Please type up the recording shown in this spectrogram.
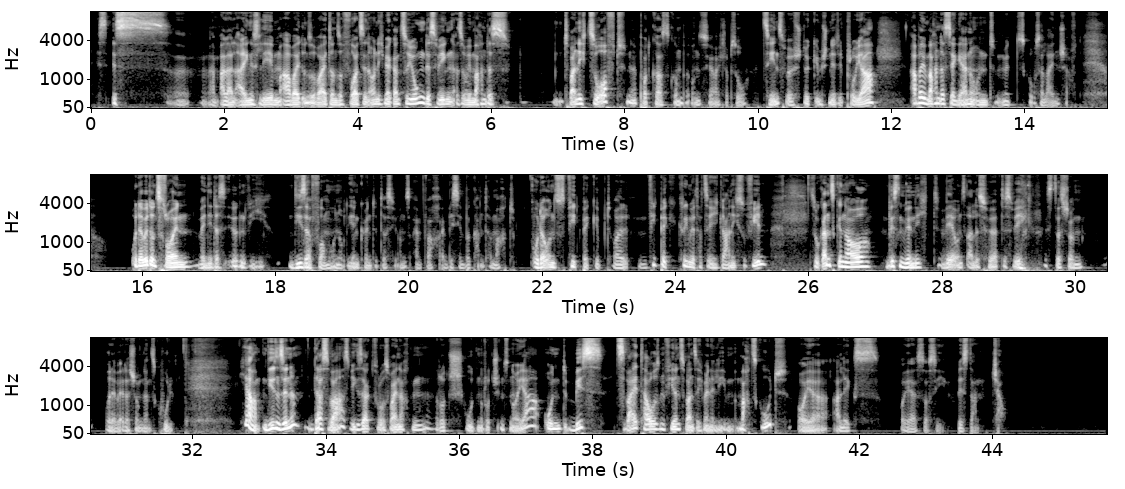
Es ist äh, haben alle ein eigenes Leben, Arbeit und so weiter und so fort, sind auch nicht mehr ganz so jung. Deswegen, also wir machen das zwar nicht so oft, ne, Podcasts kommen bei uns ja, ich glaube so 10, 12 Stück im Schnitt pro Jahr, aber wir machen das sehr gerne und mit großer Leidenschaft. Und er wird uns freuen, wenn ihr das irgendwie in dieser Form honorieren könntet, dass ihr uns einfach ein bisschen bekannter macht oder uns Feedback gibt, weil Feedback kriegen wir tatsächlich gar nicht so viel. So ganz genau wissen wir nicht, wer uns alles hört, deswegen ist das schon oder wäre das schon ganz cool. Ja, in diesem Sinne, das war's. Wie gesagt, frohes Weihnachten, Rutsch, guten Rutsch ins neue Jahr und bis 2024, meine Lieben. Macht's gut, euer Alex, euer Sossi. Bis dann. Ciao.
